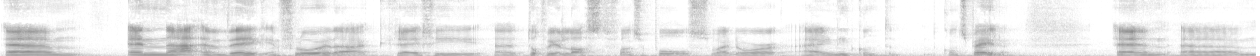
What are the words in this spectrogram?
Ehm, en na een week in Florida kreeg hij eh, toch weer last van zijn pols. Waardoor hij niet kon, kon spelen. En ehm,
